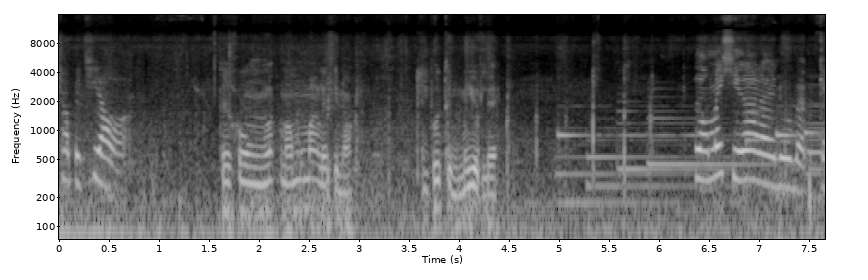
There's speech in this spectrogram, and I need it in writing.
ชอบไปเที่ยวอะเธอคงรักน้องมากๆเลยสิเนาะผมพูดถึงไม่หยุดเลยลองไม่คิดอะไรดูแบบแก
